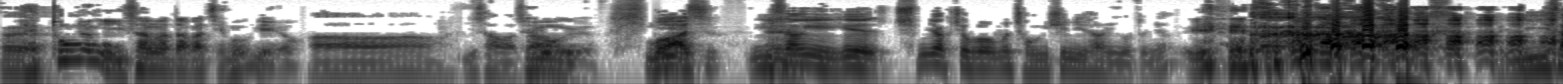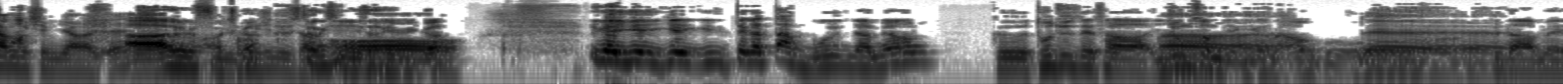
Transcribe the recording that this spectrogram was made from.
네. 대통령이 이상하다가 제목이에요. 아, 이상하다. 제목이에요. 뭐 이- 아시 이상이 이게 심리학적으로 보면 정신 이상이거든요. 예. 이상 심리학할 때. 아, 어, 그렇습니까? 정신 이상. 정신 이상입니까? 어, 그러니까 이게 이게 이때가 딱 뭐냐면 그 도주대사 이종섭 아, 얘기가 나오고 네. 그 다음에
